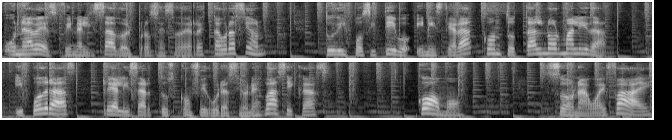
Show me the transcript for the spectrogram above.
Una vez finalizado el proceso de restauración, tu dispositivo iniciará con total normalidad y podrás realizar tus configuraciones básicas como zona Wi-Fi,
